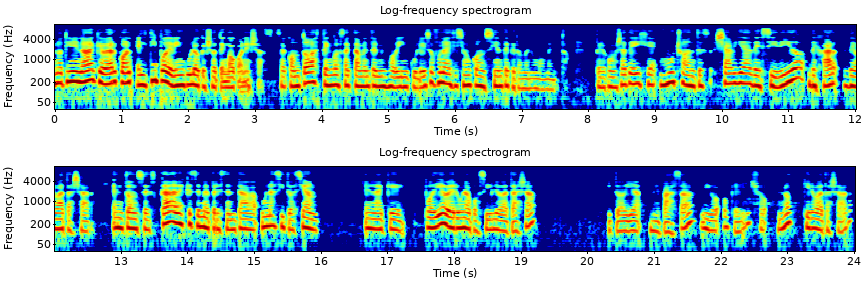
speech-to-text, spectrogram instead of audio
no tiene nada que ver con el tipo de vínculo que yo tengo con ellas. O sea, con todas tengo exactamente el mismo vínculo. Y eso fue una decisión consciente que tomé en un momento. Pero como ya te dije mucho antes, ya había decidido dejar de batallar. Entonces, cada vez que se me presentaba una situación en la que podía haber una posible batalla, y todavía me pasa, digo, ok, yo no quiero batallar,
